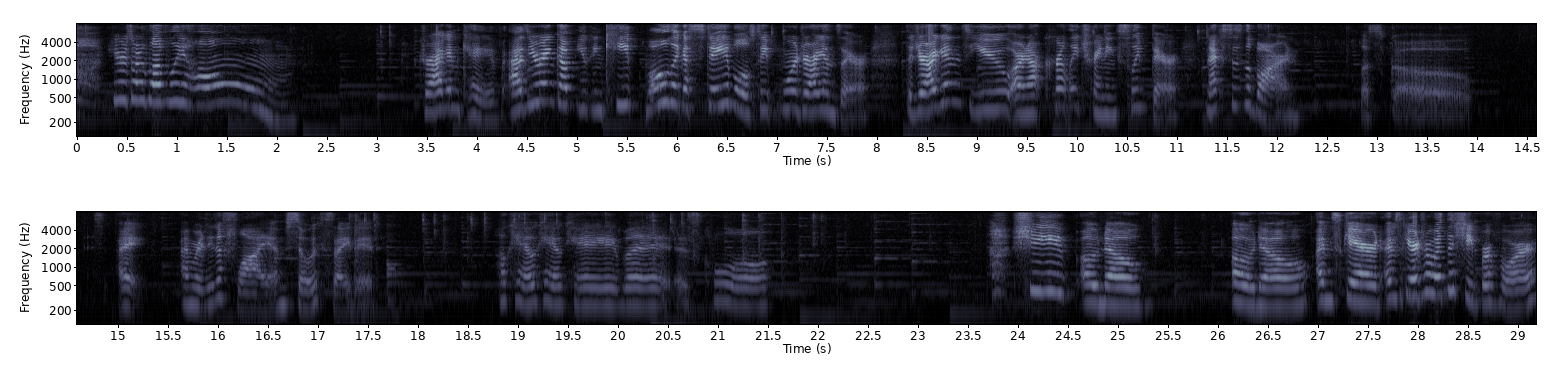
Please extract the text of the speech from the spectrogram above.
Here's our lovely home. Dragon Cave. As you rank up, you can keep, oh, like a stable, sleep more dragons there. The dragons you are not currently training sleep there. Next is the barn. Let's go. I, I'm ready to fly. I'm so excited. Okay, okay, okay, but it's cool. sheep! Oh no. Oh no. I'm scared. I'm scared for what the sheep are for.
